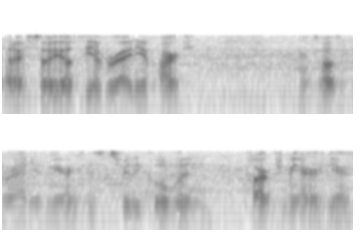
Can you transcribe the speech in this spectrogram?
Throughout our store you'll see a variety of art, as well as a variety of mirrors. There's this really cool wooden carved mirror here,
